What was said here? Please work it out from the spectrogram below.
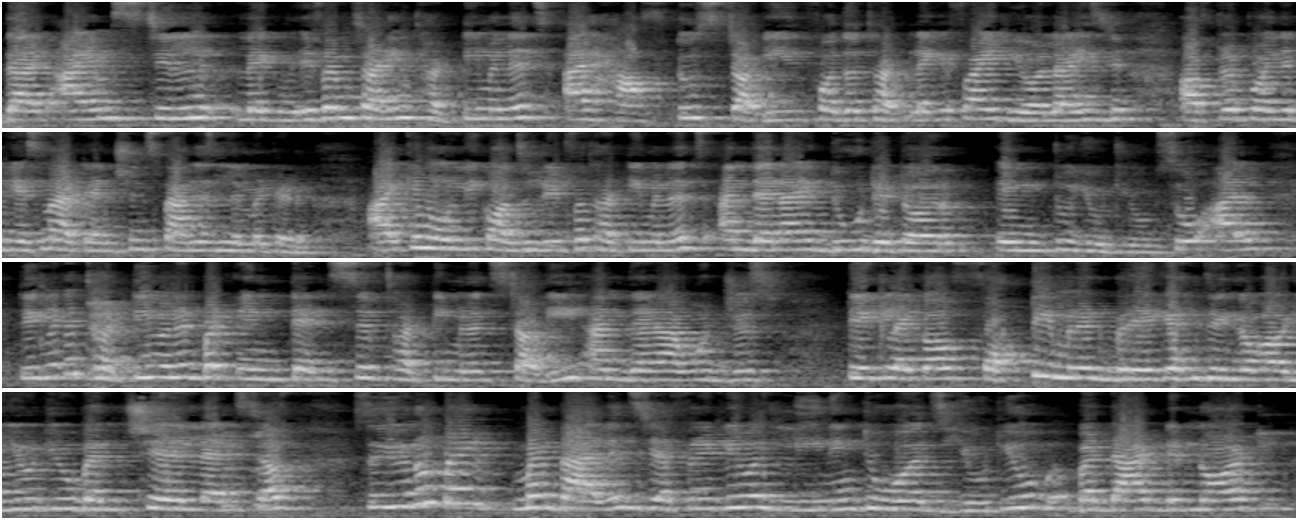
that I am still like if I'm studying 30 minutes, I have to study for the third. Like if I realized after a point that yes, my attention span is limited, I can only concentrate for 30 minutes, and then I do deter into YouTube. So I'll take like a 30 minute but intensive 30 minute study, and then I would just take like a 40 minute break and think about YouTube and chill and stuff. So you know my my balance definitely was leaning towards YouTube, but that did not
